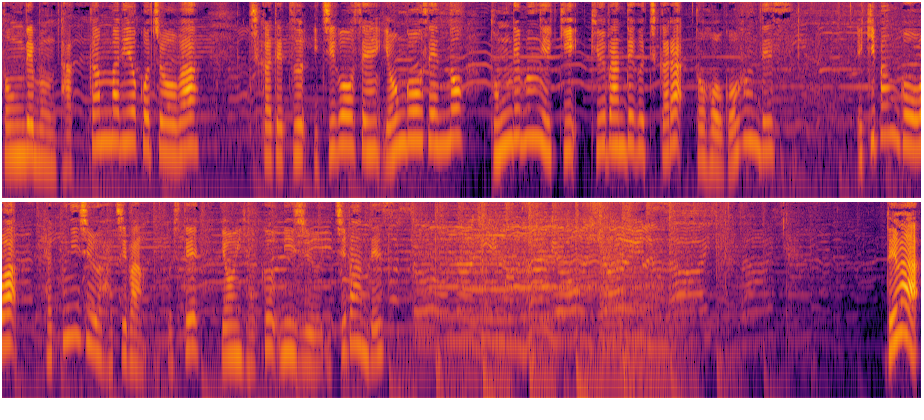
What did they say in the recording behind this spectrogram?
トンデムンタッカンマリ横丁は地下鉄1号線4号線のトンデムン駅9番出口から徒歩5分です。駅番号は128番そして421番です。では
